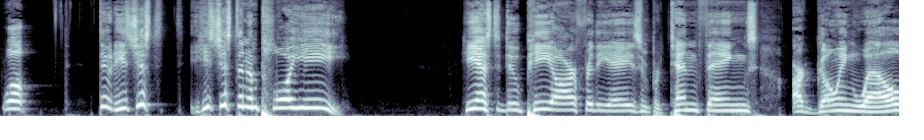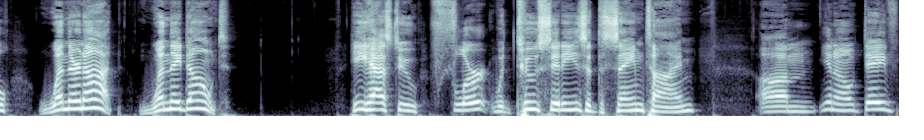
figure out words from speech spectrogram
Well, dude, he's just he's just an employee. He has to do PR for the A's and pretend things are going well when they're not when they don't. He has to flirt with two cities at the same time. Um, you know, Dave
